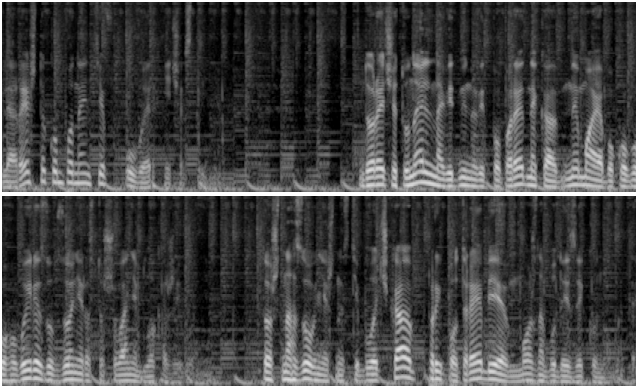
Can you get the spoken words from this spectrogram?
для решти компонентів у верхній частині. До речі, тунель, на відміну від попередника, не має бокового вирізу в зоні розташування блока живлення. Тож на зовнішності блочка при потребі можна буде й зекономити.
